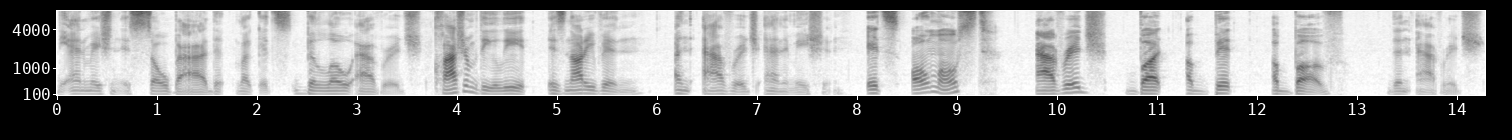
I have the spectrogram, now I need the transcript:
The animation is so bad, like it's below average. Clash of the Elite is not even an average animation. It's almost average, but a bit above than average.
